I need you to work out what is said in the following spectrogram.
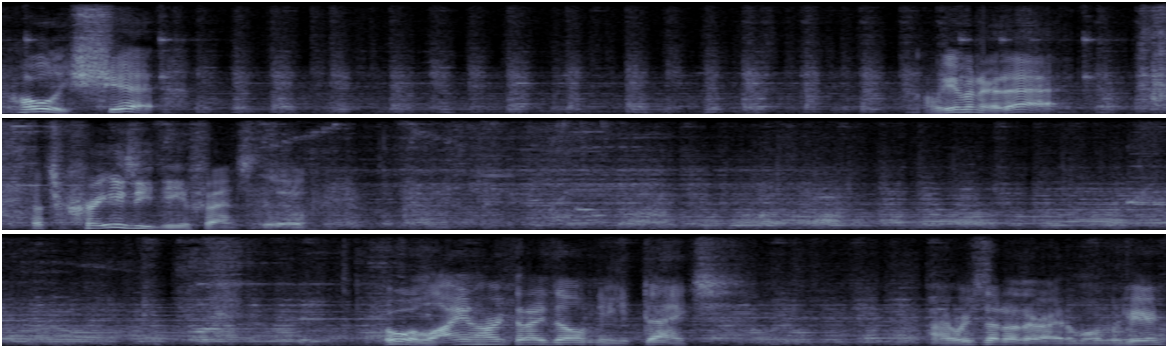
Holy shit. I'm giving her that. That's crazy defense, dude. Oh, a Lionheart that I don't need. Thanks. Alright, where's that other item? Over here?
